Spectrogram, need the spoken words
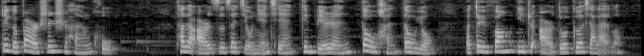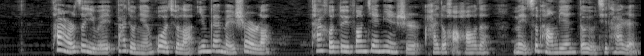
这个伴儿身世很苦。他的儿子在九年前跟别人斗狠斗勇，把对方一只耳朵割下来了。他儿子以为八九年过去了，应该没事儿了。他和对方见面时还都好好的，每次旁边都有其他人。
